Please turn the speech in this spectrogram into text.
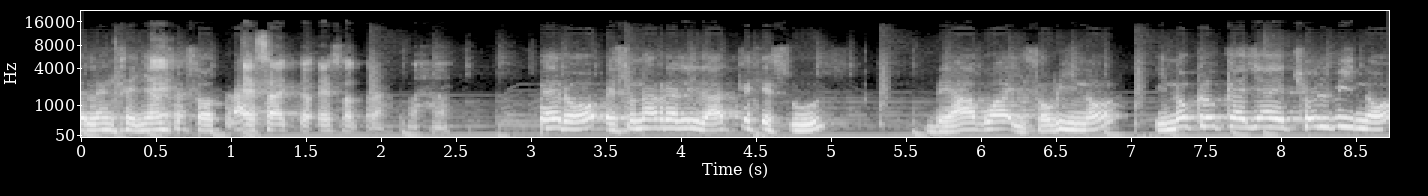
eh, la enseñanza es otra. Exacto, es otra. Ajá. Pero es una realidad que Jesús de agua hizo vino y no creo que haya hecho el vino.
